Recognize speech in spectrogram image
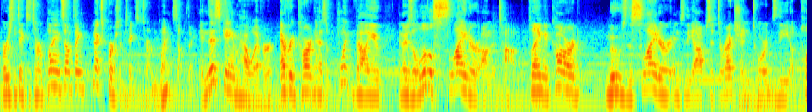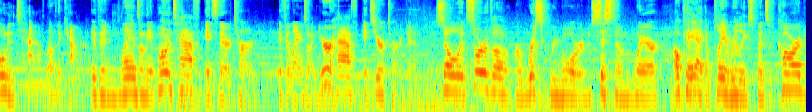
Person takes a turn playing something, next person takes a turn mhm. playing something. In this game, however, every card has a point value, and there's a little slider on the top. Playing a card moves the slider into the opposite direction towards the opponent's half of the counter. If it lands on the opponent's half, it's their turn. If it lands on your half, it's your turn again. So it's sort of a, a risk reward system where, okay, I can play a really expensive card,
